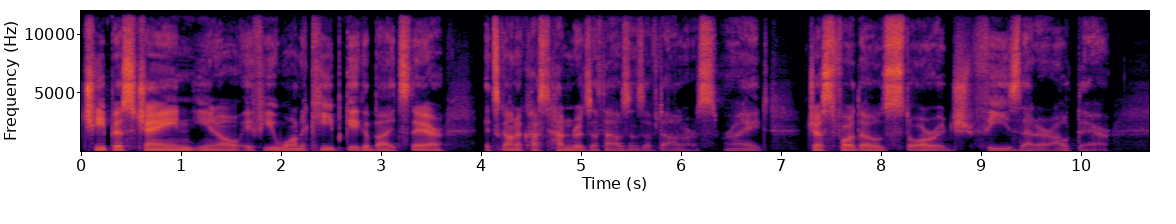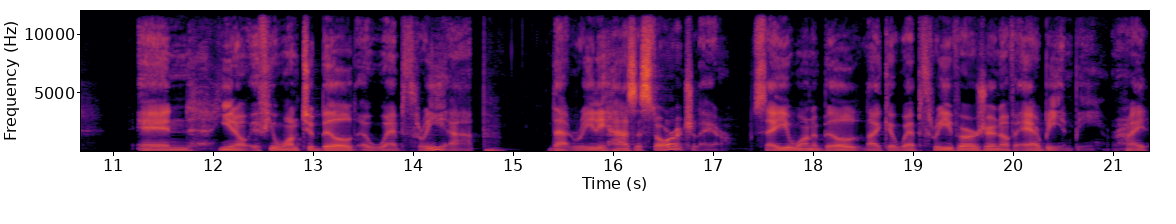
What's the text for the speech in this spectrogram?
cheapest chain, you know, if you want to keep gigabytes there, it's going to cost hundreds of thousands of dollars, right? Just for those storage fees that are out there. And, you know, if you want to build a Web3 app that really has a storage layer, say you want to build like a Web3 version of Airbnb, right?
